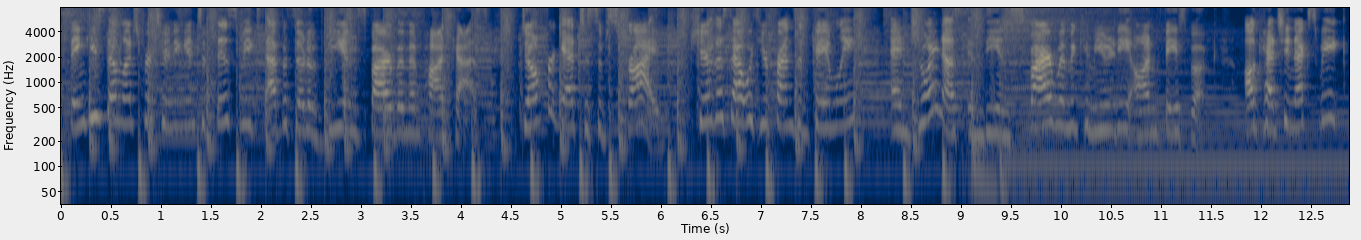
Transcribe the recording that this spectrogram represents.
Thank you so much for tuning into this week's episode of the Inspired Women Podcast. Don't forget to subscribe, share this out with your friends and family, and join us in the Inspired Women community on Facebook. I'll catch you next week.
